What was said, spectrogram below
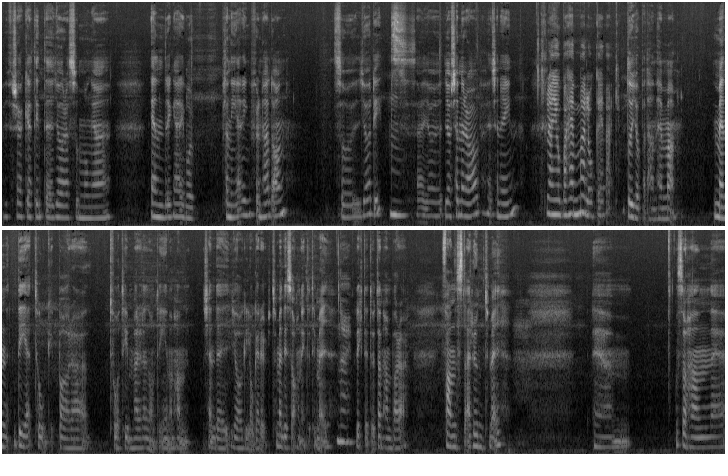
Vi försöker att inte göra så många ändringar i vår planering för den här dagen. Så gör ditt. Mm. Så här, jag, jag känner av, jag känner in. Skulle han jobba hemma eller åka iväg? Då jobbade han hemma. Men det tog bara två timmar eller någonting innan han kände jag loggar ut. Men det sa han inte till mig Nej. riktigt utan han bara fanns där runt mig. Ehm, så han, eh,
